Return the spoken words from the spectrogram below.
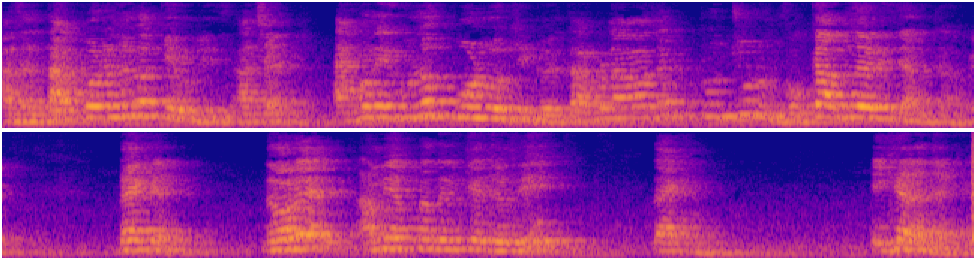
আচ্ছা তারপরে হলো কেমব্রিজ। আচ্ছা এখন এগুলো পড়ব কি করে? তারপরে আমাদের প্রচুর ভোকাবুলারি জানতে হবে। দেখেন, ধরেন আমি আপনাদেরকে যদি দেখেন, এখানে দেখেন।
